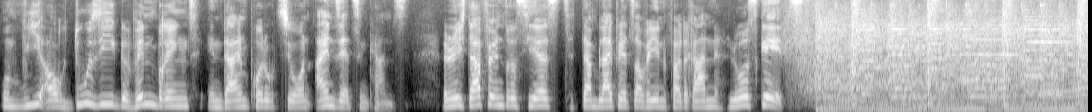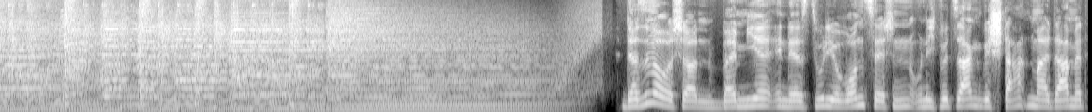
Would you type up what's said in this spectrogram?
und wie auch du sie gewinnbringend in deinen Produktionen einsetzen kannst. Wenn du dich dafür interessierst, dann bleib jetzt auf jeden Fall dran. Los geht's! Da sind wir auch schon bei mir in der Studio One Session und ich würde sagen, wir starten mal damit,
